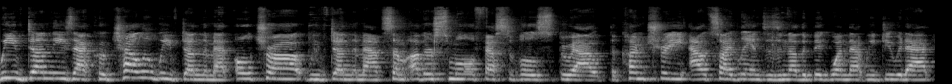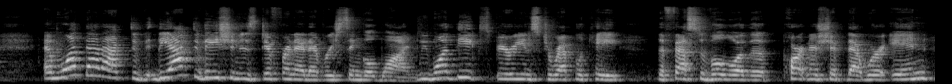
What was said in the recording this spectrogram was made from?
We've done these at Coachella, we've done them at Ultra, we've done them at some other small festivals throughout the country. Outside Lands is another big one that we do it at. And what that active the activation is different at every single one. We want the experience to replicate the festival or the partnership that we're in.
